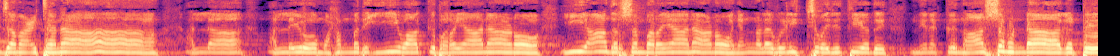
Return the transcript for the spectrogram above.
ജമഅ്തനാ. അല്ല അല്ലയോ മുഹമ്മദ് ഈ വാക്ക് പറയാനാണോ? ഈ ആദർശം പറയാനാണോ ഞങ്ങളെ വിളിച്ചു വരുത്തിയത്? നിനക്ക് നാശമുണ്ടാകട്ടെ.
